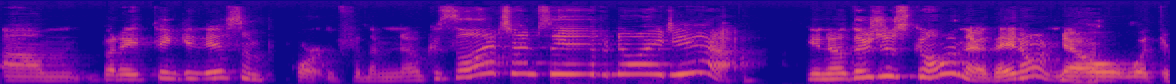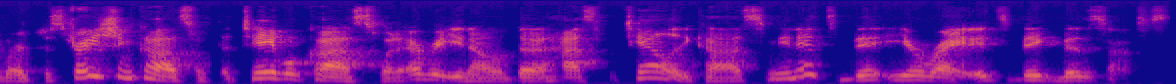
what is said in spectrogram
Um, but i think it is important for them to know because a lot of times they have no idea. You know they're just going there. They don't know what the registration costs what the table costs whatever you know the hospitality costs. I mean it's bit you're right it's big business.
